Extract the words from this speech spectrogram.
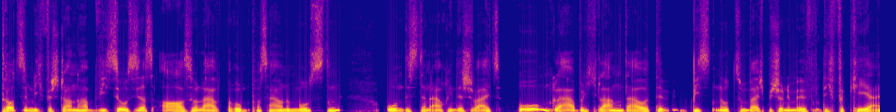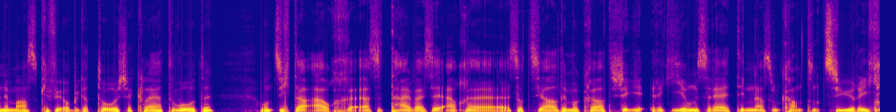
trotzdem nicht verstanden habe, wieso sie das A so laut rumposaunen mussten und es dann auch in der Schweiz unglaublich lang dauerte, bis nur zum Beispiel schon im öffentlichen Verkehr eine Maske für obligatorisch erklärt wurde und sich da auch, also teilweise auch äh, sozialdemokratische Regierungsrätinnen aus dem Kanton Zürich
